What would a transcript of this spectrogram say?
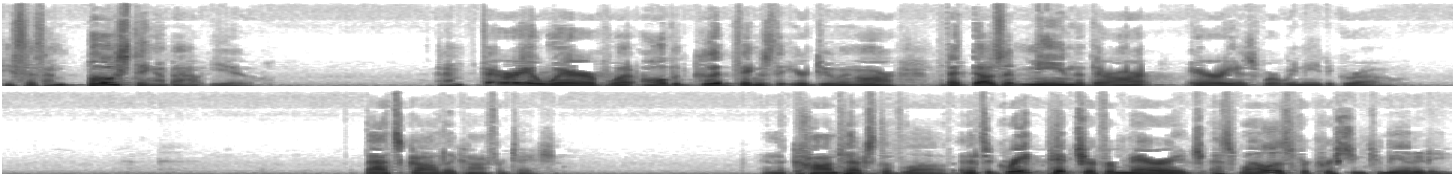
He says, I'm boasting about you. And I'm very aware of what all the good things that you're doing are. But that doesn't mean that there aren't areas where we need to grow. That's godly confrontation in the context of love. And it's a great picture for marriage as well as for Christian community.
